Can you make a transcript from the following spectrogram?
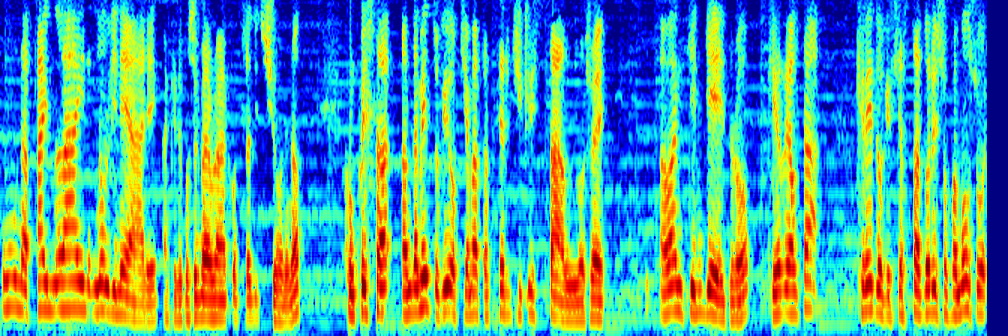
una timeline non lineare, anche se può sembrare una contraddizione, no? Con questo andamento che io ho chiamato a tergicristallo, cioè avanti e indietro, che in realtà credo che sia stato reso famoso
